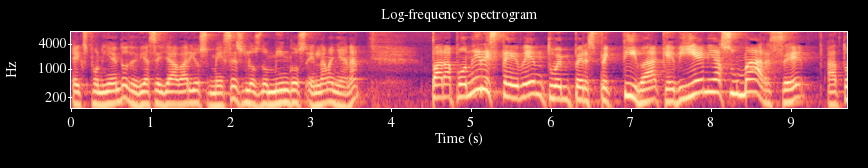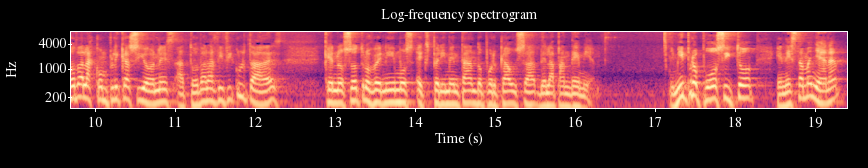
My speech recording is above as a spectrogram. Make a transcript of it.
exponiendo desde hace ya varios meses, los domingos en la mañana, para poner este evento en perspectiva que viene a sumarse a todas las complicaciones, a todas las dificultades que nosotros venimos experimentando por causa de la pandemia. Y mi propósito en esta mañana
